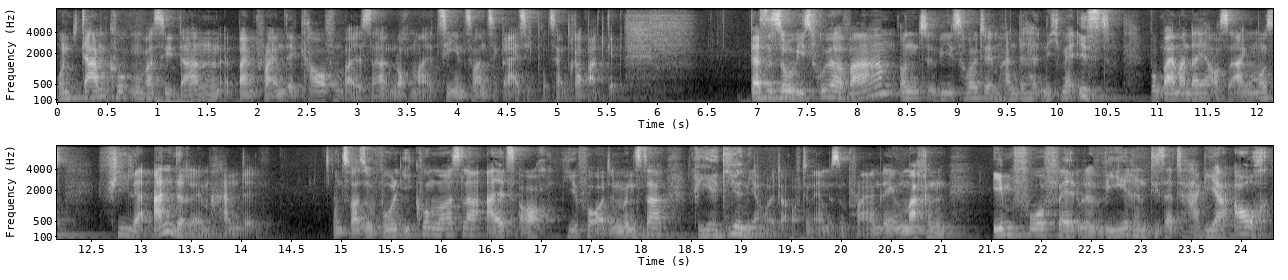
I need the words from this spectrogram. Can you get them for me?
und dann gucken, was sie dann beim Prime Day kaufen, weil es da nochmal 10, 20, 30 Prozent Rabatt gibt. Das ist so, wie es früher war und wie es heute im Handel halt nicht mehr ist. Wobei man da ja auch sagen muss, viele andere im Handel, und zwar sowohl E-Commercer als auch hier vor Ort in Münster reagieren ja heute auf den Amazon Prime Day und machen im Vorfeld oder während dieser Tage ja auch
